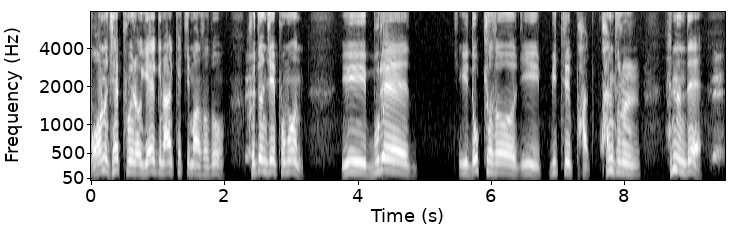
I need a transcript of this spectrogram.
어느 제품이라고 얘기는 않겠지만서도 네. 그전 제품은 이 물에 이 녹여서 이 밑에 바- 관수를 했는데 네.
